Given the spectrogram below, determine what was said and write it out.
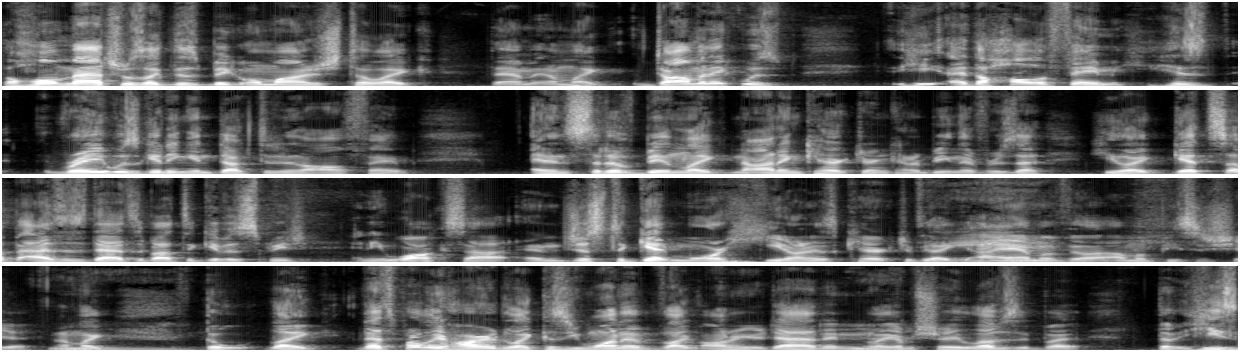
The whole match was like this big homage to like them. And I'm like, Dominik was he at the Hall of Fame. His Rey was getting inducted in the Hall of Fame. And instead of being like not in character and kind of being there for his dad, he like gets up as his dad's about to give his speech and he walks out. And just to get more heat on his character, be like, I am a villain. I'm a piece of shit. And I'm like, mm. The like that's probably hard, like because you want to like honor your dad and like I'm sure he loves it, but the, he's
